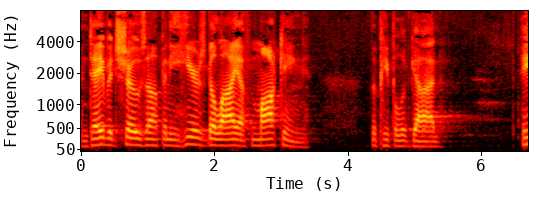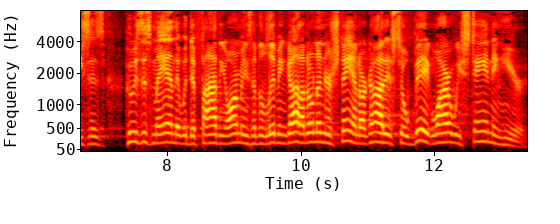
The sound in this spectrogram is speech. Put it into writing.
And David shows up and he hears Goliath mocking the people of God. He says, who is this man that would defy the armies of the living God? I don't understand. Our God is so big. Why are we standing here?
